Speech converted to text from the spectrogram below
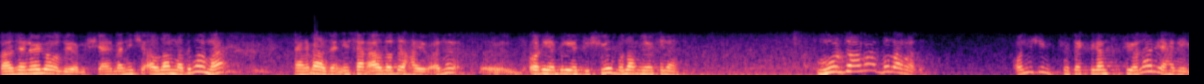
bazen öyle oluyormuş yani ben hiç avlanmadım ama yani bazen insan avladığı hayvanı e, oraya buraya düşüyor bulamıyor filan vurdu ama bulamadı onun için köpek filan tutuyorlar ya hani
